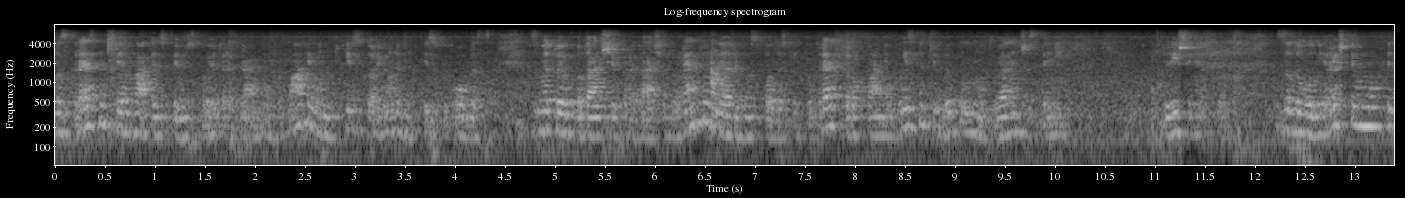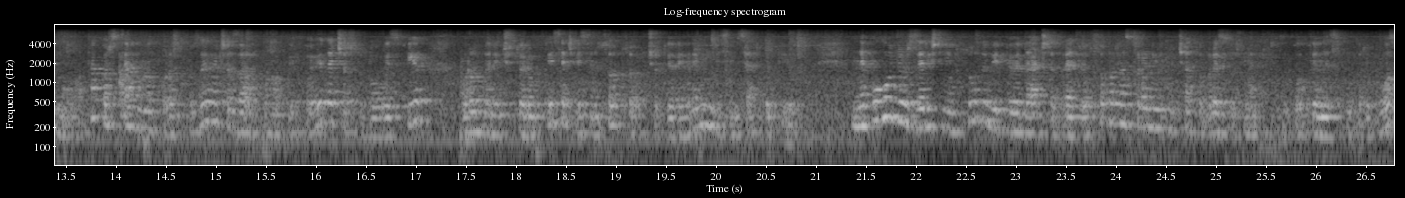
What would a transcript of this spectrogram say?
Воскресниці Рогатинської міської територіальної громади Івано-Франківського району Франківської області з метою подальшої передачі в оренду для господарських потреб та рахування висновків у мотивальній частині рішення суду. Задоволені решти вимог відмова. Також стягнено користь позивача за рахунок відповідача судовий спір у розмірі 4844 гривні 80 копійок. Не погоджуюсь за рішенням суду, відповідач та третя особа на стороні ключа товариства колективний співперевоз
